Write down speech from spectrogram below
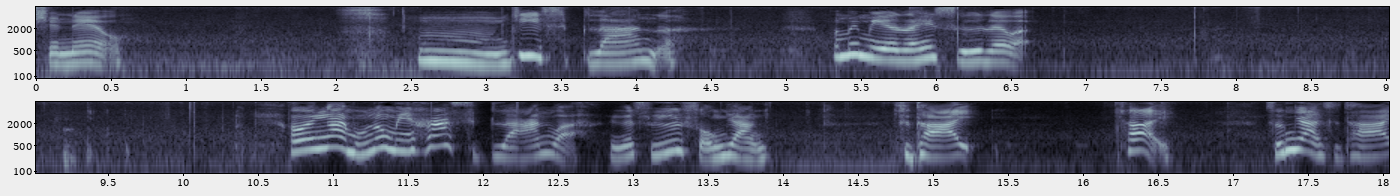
Channel อืมยี่สิบล้านเหรอ มันไม่มีอะไรให้ซื้อแล้วอะ เอาง่ายๆผมต้องมีห้าสิบล้านว่ะถึงจะซื้อสองอย่างสุดท้าย ใช่สองอย่างสุดท้าย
